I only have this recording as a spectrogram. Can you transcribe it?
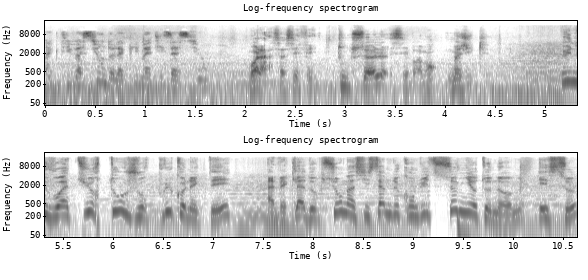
Activation de la climatisation. Voilà, ça s'est fait tout seul, c'est vraiment magique. Une voiture toujours plus connectée avec l'adoption d'un système de conduite semi-autonome et ce,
